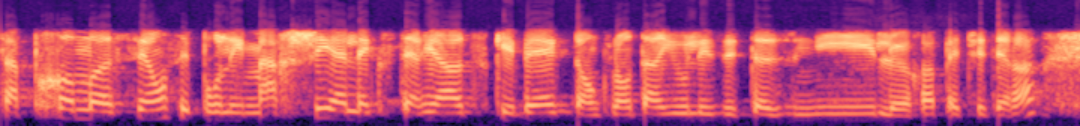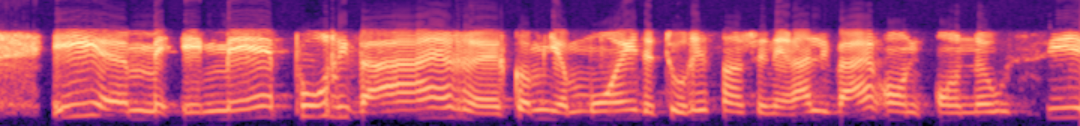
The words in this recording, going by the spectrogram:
sa promotion, c'est pour les marchés à l'extérieur du Québec, donc l'Ontario, les États-Unis, l'Europe, etc. Et euh, mais, pour l'hiver, comme il y a moins de touristes en général l'hiver, on, on, a aussi,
